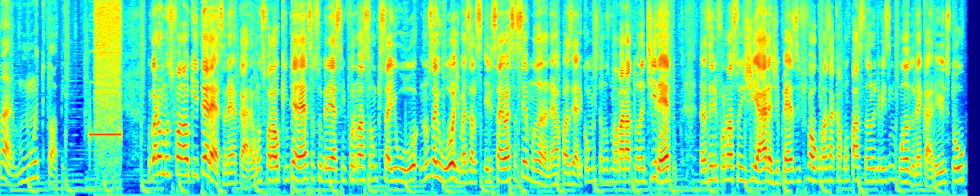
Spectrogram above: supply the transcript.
Mano, muito top. Agora vamos falar o que interessa, né, cara? Vamos falar o que interessa sobre essa informação que saiu, não saiu hoje, mas ele saiu essa semana, né, rapaziada? E como estamos numa maratona direto, trazendo informações diárias de PES e FIFA, algumas acabam passando de vez em quando, né, cara? Eu estou,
